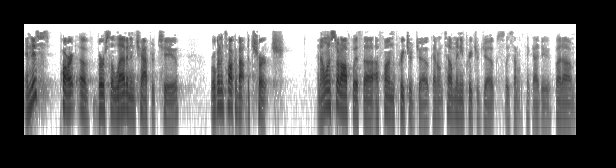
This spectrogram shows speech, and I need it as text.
And this part of verse 11 in chapter 2, we're going to talk about the church. And I want to start off with a, a fun preacher joke. I don't tell many preacher jokes, at least I don't think I do. But um,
